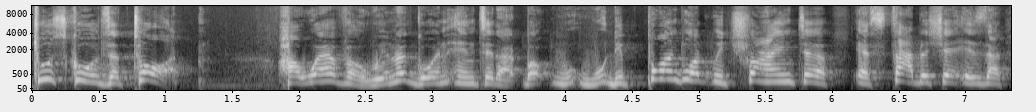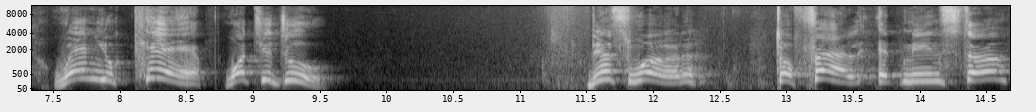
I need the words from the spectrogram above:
two schools are taught. However, we're not going into that. But the point what we're trying to establish here is that when you care, what you do. This word, tofel, it means to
